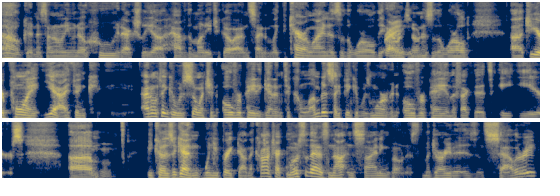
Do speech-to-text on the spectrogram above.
Oh goodness, I don't even know who would actually uh, have the money to go out and sign him, like the Carolinas of the world, the Right. Arizonas of the world. Uh, to your point, yeah, I think I don't think it was so much an overpay to get him to Columbus. I think it was more of an overpay in the fact that it's eight years. Um, Mhm. Because again, when you break down the contract, most of that is not in signing bonus. The majority of it is in salary.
